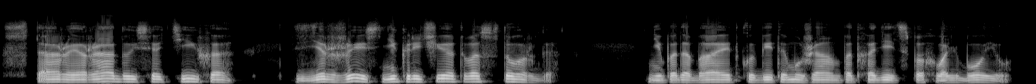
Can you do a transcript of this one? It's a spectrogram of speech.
«Старая, радуйся тихо, сдержись, не кричи от восторга. Не подобает к убитым мужам подходить с похвальбою.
